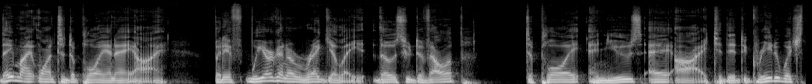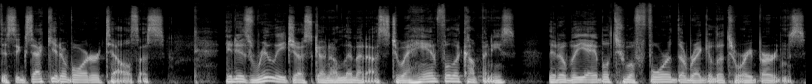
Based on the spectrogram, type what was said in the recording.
They might want to deploy an AI. But if we are going to regulate those who develop, deploy, and use AI to the degree to which this executive order tells us, it is really just going to limit us to a handful of companies that will be able to afford the regulatory burdens.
